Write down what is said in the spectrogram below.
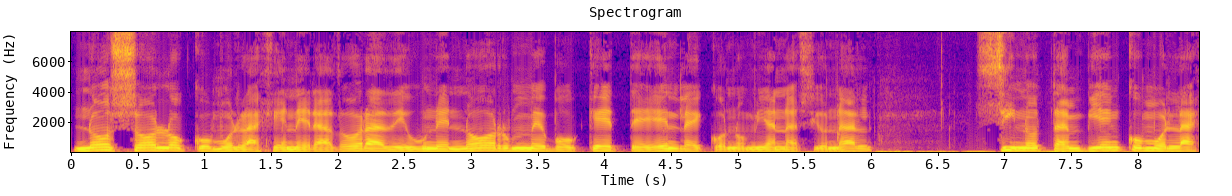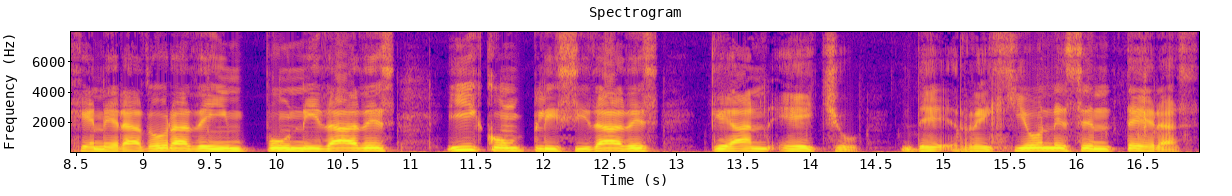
no sólo como la generadora de un enorme boquete en la economía nacional, sino también como la generadora de impunidades y complicidades que han hecho de regiones enteras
